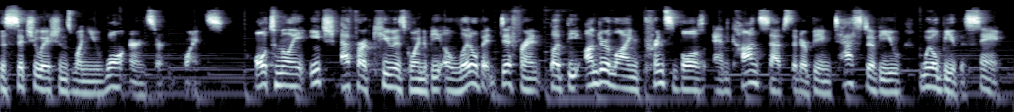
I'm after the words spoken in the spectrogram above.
the situations when you won't earn certain points. Ultimately, each FRQ is going to be a little bit different, but the underlying principles and concepts that are being tested of you will be the same.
